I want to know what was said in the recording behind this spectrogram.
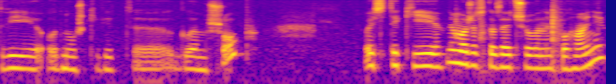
дві однушки від е, Glam Shop. Ось такі. Не можу сказати, що вони погані.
